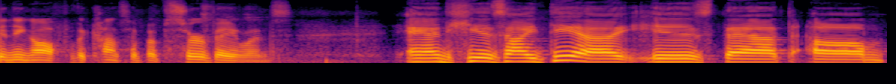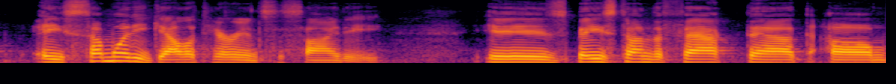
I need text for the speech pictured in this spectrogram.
spinning off of the concept of surveillance. And his idea is that um, a somewhat egalitarian society is based on the fact that um,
